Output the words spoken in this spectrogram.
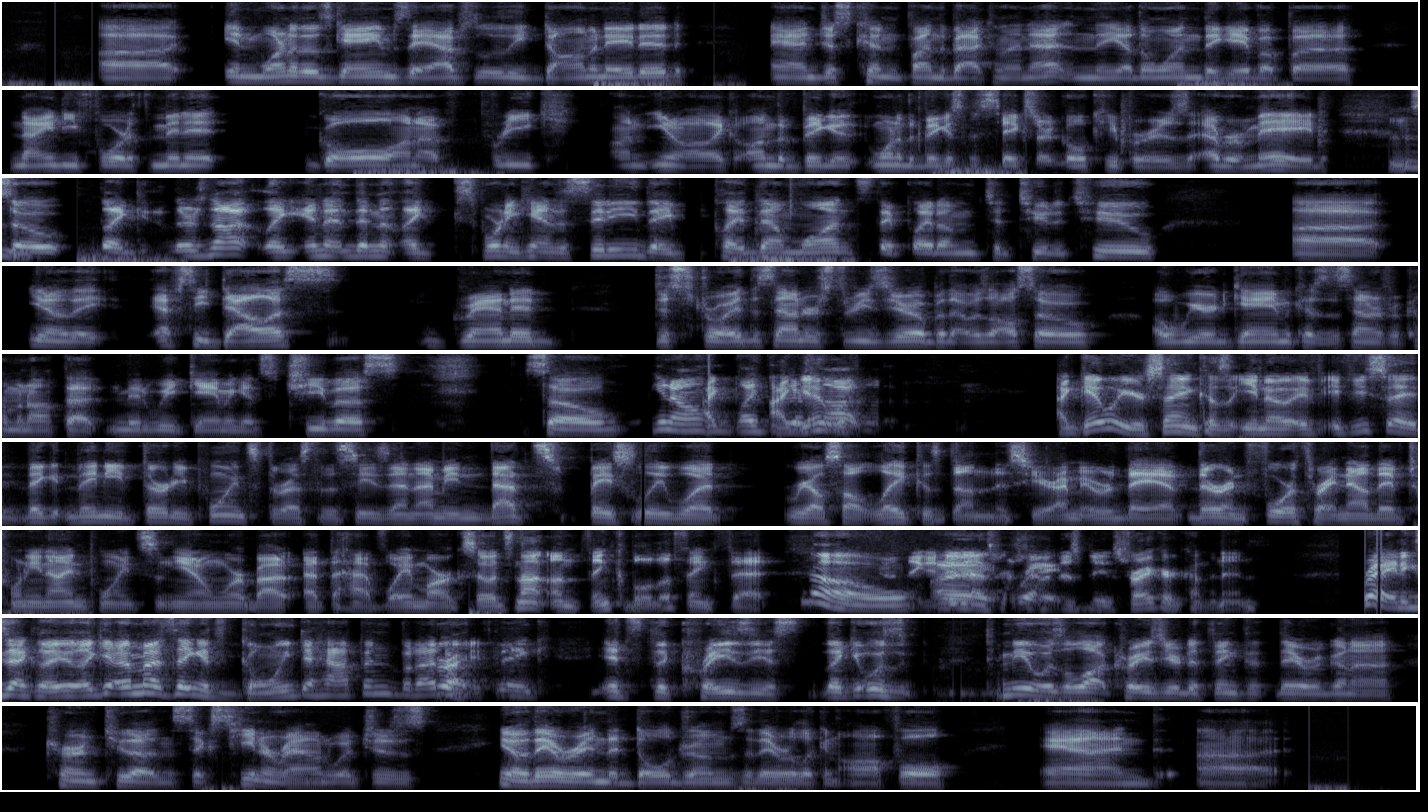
Uh, in one of those games, they absolutely dominated and just couldn't find the back of the net. And the other one, they gave up a 94th minute goal on a freak on you know like on the biggest one of the biggest mistakes our goalkeeper has ever made. Mhm. So like there's not like and then like Sporting Kansas City, they played them once, they played them to two to two. Uh, you know, they FC Dallas, granted, destroyed the Sounders 3-0, but that was also a weird game because the Sounders were coming off that midweek game against Chivas. So, you know, I, like I get not what, I get what you're saying because you know if, if you say they they need 30 points the rest of the season, I mean that's basically what Real Salt Lake has done this year. I mean they have they're in fourth right now. They have 29 points, and you know we're about at the halfway mark. So it's not unthinkable to think that no, they can do uh, that, right. this big striker coming in. Right, exactly. Like I'm not saying it's going to happen, but I don't Right. think it's the craziest. Like it was to me, it was a lot crazier to think that they were gonna turn 2016 around, which is you know they were in the doldrums, they were looking awful, and uh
